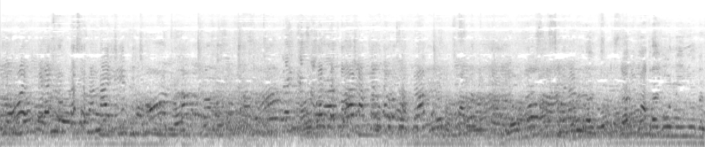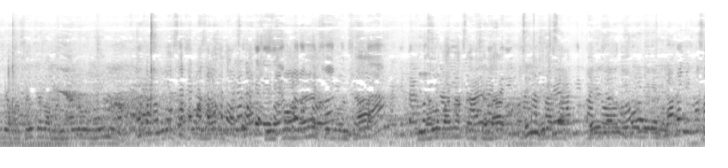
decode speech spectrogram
No, esperen, ahorita se van a ir. No, no, no. Ahorita toda la gente los aplaude. Yo traigo un niño desde las 6 de la mañana, un niño. Y ya lo van a cancelar. No venimos a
